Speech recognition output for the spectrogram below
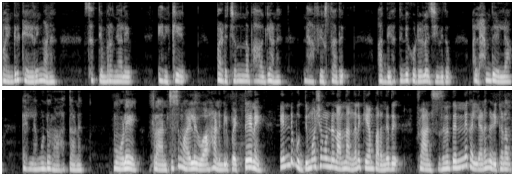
ഭയങ്കര കെയറിങ് ആണ്. സത്യം പറഞ്ഞാൽ എനിക്ക് പഠിച്ചു നിന്ന ഭാഗ്യമാണ് നാഫി ഉസ്താദ്. അദ്ദേഹത്തിന്റെ കൂടെയുള്ള ജീവിതം അലഹമില്ല എല്ലാം കൊണ്ടും റാഹത്താണ്. മോളെ ഫ്രാൻസിസുമായുള്ള വിവാഹമാണെങ്കിൽ പെട്ടേനെ. എന്റെ ബുദ്ധിമോശം കൊണ്ടാണ് അന്ന് അങ്ങനെയൊക്കെ ഞാൻ പറഞ്ഞത്. ഫ്രാൻസിസിനെ തന്നെ കല്യാണം കഴിക്കണം.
